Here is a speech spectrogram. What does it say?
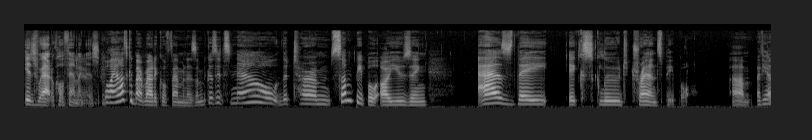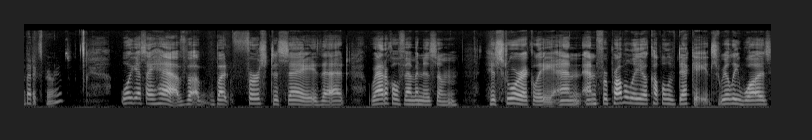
is radical feminism. Well, I ask about radical feminism because it's now the term some people are using as they exclude trans people. Um, have you had that experience? Well, yes, I have. Uh, but first, to say that radical feminism historically and, and for probably a couple of decades really was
